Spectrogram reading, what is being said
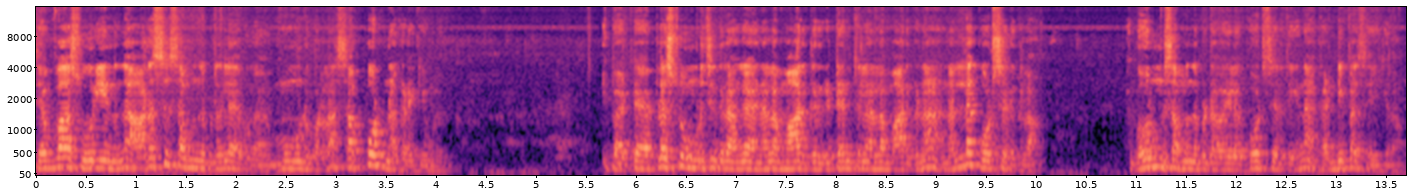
செவ்வாய் சூரியன் வந்து அரசு சம்மந்தப்பட்டதில் இவங்க மூமெண்ட் பண்ணலாம் சப்போர்ட் நான் கிடைக்கும் உங்களுக்கு இப்போ டெ ப்ளஸ் டூ முடிச்சுக்கிறாங்க. நல்ல மார்க் இருக்குது டென்த்தில் நல்ல மார்க்குனா நல்ல கோர்ஸ் எடுக்கலாம். கவர்மெண்ட் சம்மந்தப்பட்ட வகையில் கோர்ஸ் எடுத்திங்கன்னா கண்டிப்பாக செய்யலாம்.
